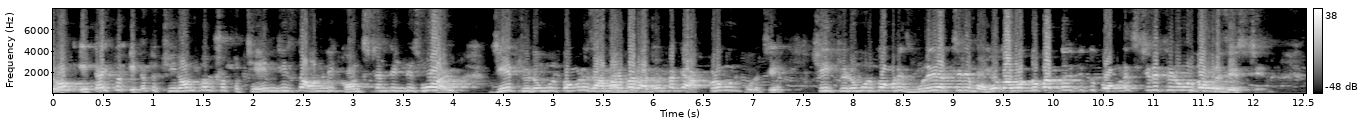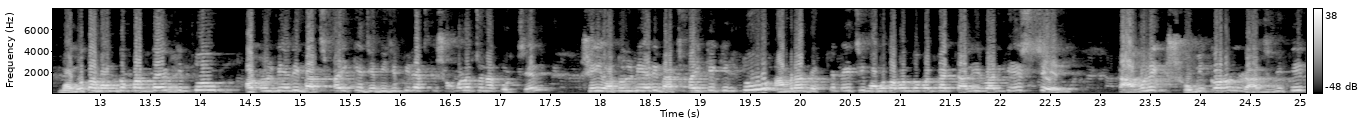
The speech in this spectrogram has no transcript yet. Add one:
এবং এটাই তো, এটা তো চিরন্তন সত্য। Change is the only constant in this world যে তৃণমূল কংগ্রেস আমার বা রাজন্যাকে আক্রমণ করেছে, সেই তৃণমূল কংগ্রেস ভুলে যাচ্ছে যে মমতা বন্দ্যোপাধ্যায় কিন্তু কংগ্রেস ছেড়ে তৃণমূল কংগ্রেস এসছেন মমতা বন্দ্যোপাধ্যায় কিন্তু অটল বিহারী বাজপেয়ীকে যে বিজেপির আজকে সমালোচনা করছেন সেই অটল বিহারী বাজপেয়ীকে কিন্তু আমরা দেখতে পেয়েছি মমতা বন্দ্যোপাধ্যায় টালির বাড়িতে এসছেন। তাহলে সমীকরণ রাজনীতির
